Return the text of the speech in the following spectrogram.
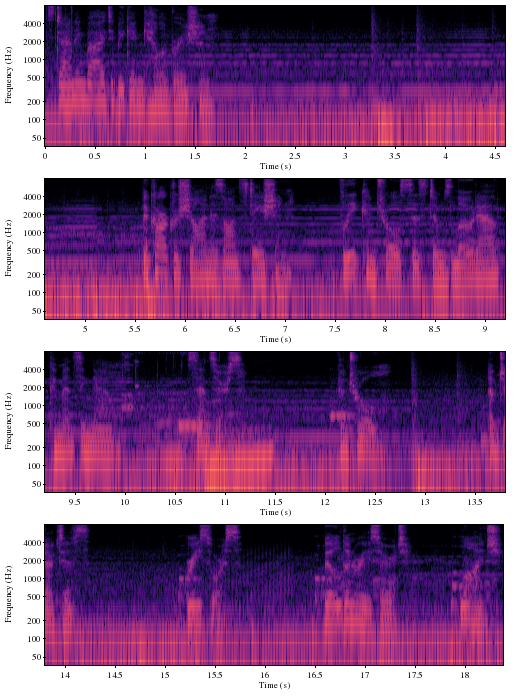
Standing by to begin calibration. The Khar-Kushan is on station. Fleet control systems loadout commencing now. Sensors. Control. Objectives. Resource. Build and research. Launch.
